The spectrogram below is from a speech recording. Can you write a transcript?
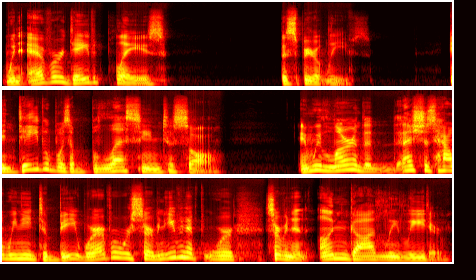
whenever David plays, the Spirit leaves. And David was a blessing to Saul. And we learned that that's just how we need to be wherever we're serving, even if we're serving an ungodly leader,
